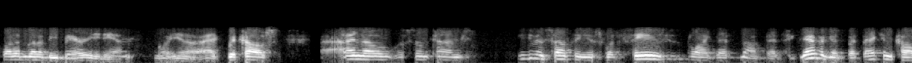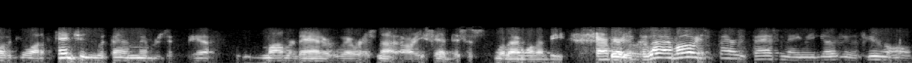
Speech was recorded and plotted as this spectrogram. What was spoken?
what I'm going to be buried in. Well, you know, because I know sometimes even something is what seems like that's not that significant, but that can cause a lot of tension with family members if, if mom or dad or whoever has not already said this is what I want to be Because I've always found it fascinating when you go to the funeral home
